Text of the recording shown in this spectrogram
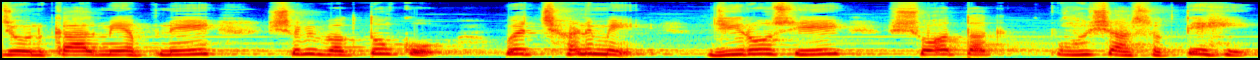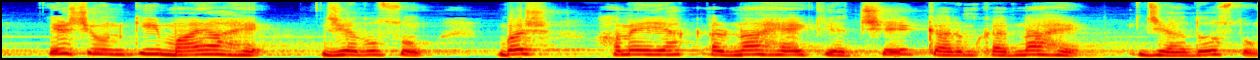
जो उन काल में अपने सभी भक्तों को वे क्षण में ज़ीरो से सौ तक पहुँचा सकते हैं। ऐसी उनकी माया है। जी हाँ दोस्तों, बस हमें यह करना है कि अच्छे कर्म करना है। जी हाँ दोस्तों,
